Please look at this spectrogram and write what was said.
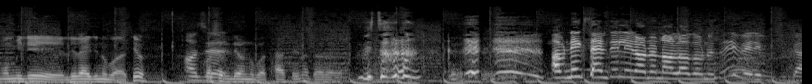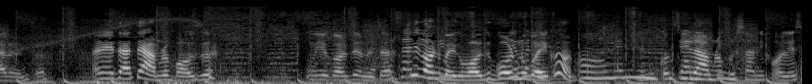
मम्मीले लिएर आइदिनु भएको थियो। हजुर। कसरी ल्याउनु भयो थाहा छैन तर बिचरा। अब नेक्स्ट टाइम चाहिँ लिएर आउन नलगाउनु चाहिँ फेरि गाह्रो हुन्छ। अनि यता चाहिँ हाम्रो भाउजू। उयो गर्दै हुनुहुन्छ। के गर्नुभएको भाउजू? गोड्नु भएको? कति राम्रो खुर्सानी फलेछ।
